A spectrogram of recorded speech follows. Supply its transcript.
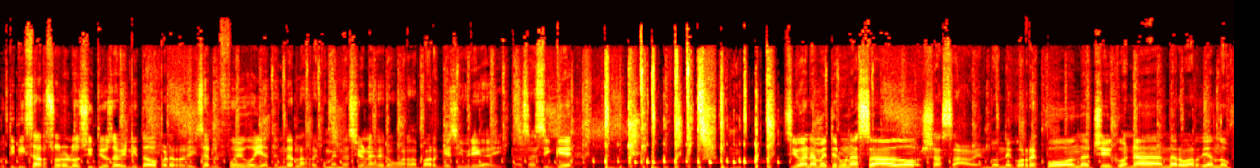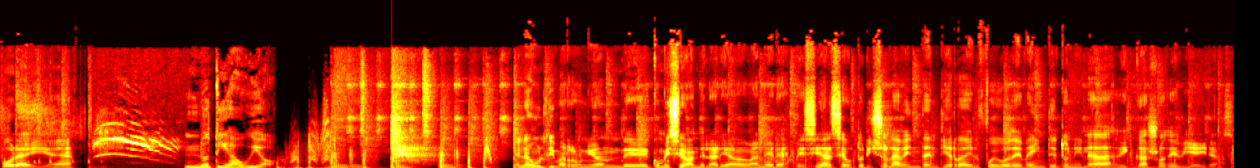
utilizar solo los sitios habilitados para realizar el fuego y atender las recomendaciones de los guardaparques y brigadistas. Así que si van a meter un asado, ya saben, donde corresponda, chicos, nada de andar bardeando por ahí, ¿eh? Noti Audio. En la última reunión de comisión del área de manera especial se autorizó la venta en Tierra del Fuego de 20 toneladas de callos de vieiras.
